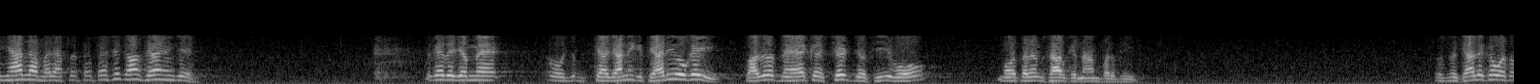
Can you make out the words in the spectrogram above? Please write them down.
یا اللہ میرے پیسے کہاں سے آئیں گے؟ تو کہتے جب میں کیا جانے کی تیاری ہو گئی تو حضرت نے ایک سیٹ جو تھی وہ محترم صاحب کے نام پر دی۔ اس میں کیا لکھا ہوا تھا؟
